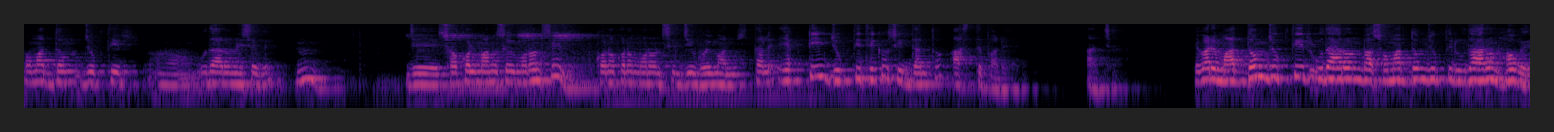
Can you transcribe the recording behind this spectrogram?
অমাধ্যম যুক্তির উদাহরণ হিসেবে, হুম? যে সকল মানুষই মরণশীল, কোনো কোনো মরণশীল জীব হয় মানুষ, তাহলে একটি যুক্তি থেকেও সিদ্ধান্ত আসতে পারে। আচ্ছা। এবারে মাধ্যম যুক্তির উদাহরণ বা সমাধ্যম যুক্তির উদাহরণ হবে,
